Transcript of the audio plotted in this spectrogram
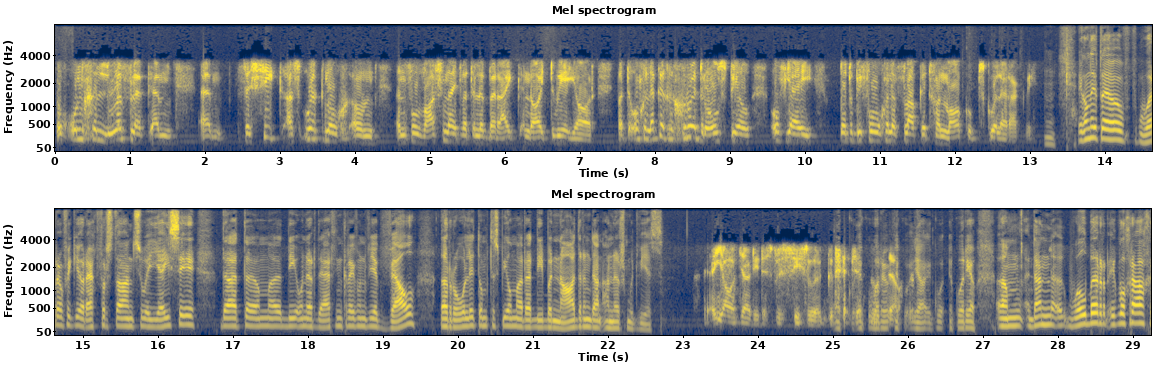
nog ongelooflik ehm um, ehm um, fisiek as ook nog um, in volwassenheid wat hulle bereik in daai 2 jaar wat 'n ongelukkige groot rol speel of jy tot op die volgende vlak het gaan maak op skole rugby. Hmm. Ek wil net uh, hoor of ek jou reg verstaan. So jy sê dat um, die onder 13 krywen week wel 'n rol het om te speel, maar dat die benadering dan anders moet wees. Ja, Jody, dis presies so. Ek, ek, ek hoor ek, ja, ek ek hoor jou. Ehm um, dan uh, Wilber, ek wil graag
